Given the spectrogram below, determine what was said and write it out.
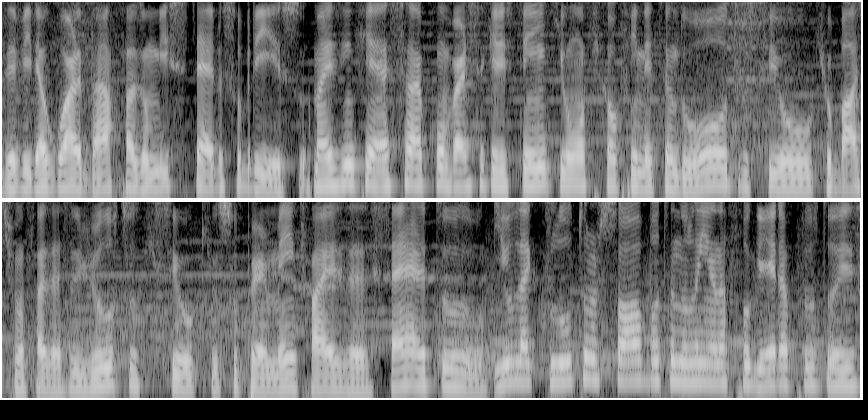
deveria guardar, fazer um mistério sobre isso. Mas enfim, essa conversa que eles têm, que um fica alfinetando o outro, se o que o Batman faz é justo, se o que o Superman faz é certo, e o Lex Luthor só botando lenha na fogueira para os dois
